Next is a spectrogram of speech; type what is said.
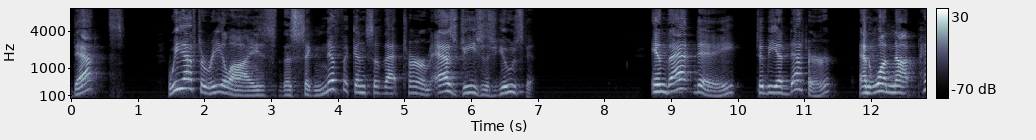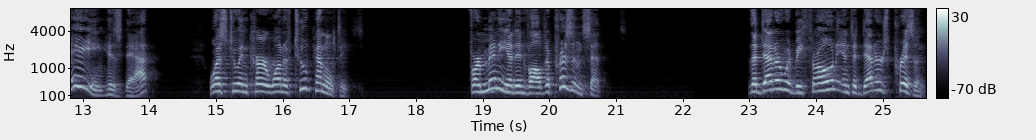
debts, we have to realize the significance of that term as Jesus used it. In that day, to be a debtor and one not paying his debt was to incur one of two penalties. For many, it involved a prison sentence. The debtor would be thrown into debtor's prison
